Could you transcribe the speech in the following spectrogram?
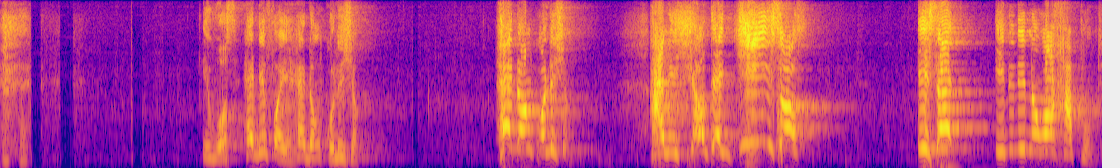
he was heading for a head-on collision. Head-on collision. And he shouted, Jesus! He said he didn't know what happened.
